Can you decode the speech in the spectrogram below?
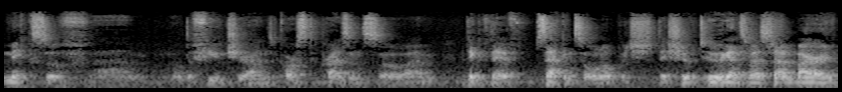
mix of um, you know, the future and, of course, the present. So um, I think if they have second zone up, which they should do against West Ham, barring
